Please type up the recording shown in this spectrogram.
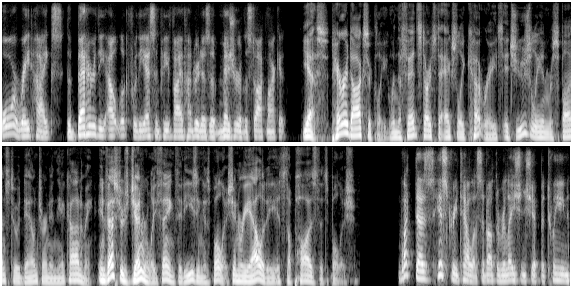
or rate hikes, the better the outlook for the S&P 500 as a measure of the stock market? Yes. Paradoxically, when the Fed starts to actually cut rates, it's usually in response to a downturn in the economy. Investors generally think that easing is bullish. In reality, it's the pause that's bullish. What does history tell us about the relationship between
